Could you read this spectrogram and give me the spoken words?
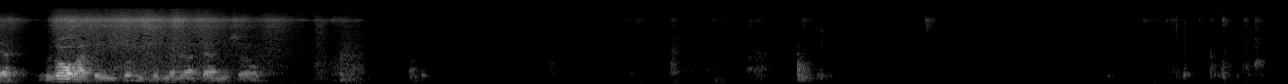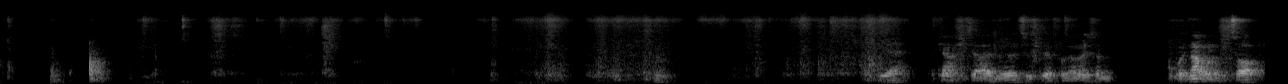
Yeah, we've all had these, but we've never had them, so. Yeah, I can't decide really, to be perfectly honest. I'm putting that one at the top,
